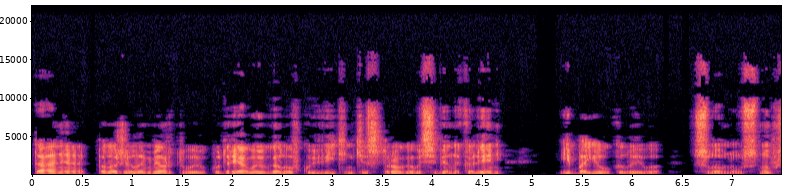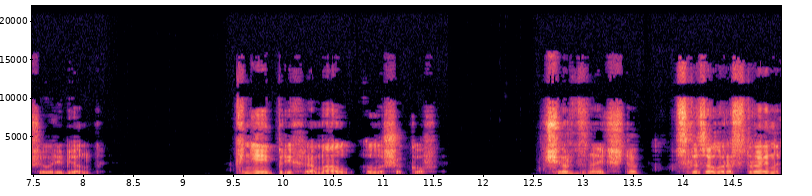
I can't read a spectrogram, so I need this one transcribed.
Таня положила мертвую кудрявую головку Витеньки строгого себе на колени и баюкала его, словно уснувшего ребенка. К ней прихромал Лошаков. — Черт знает что, — сказал расстроенно.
